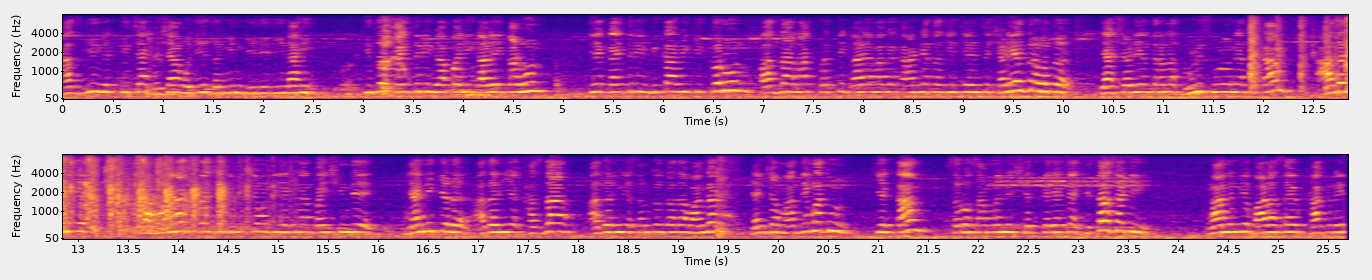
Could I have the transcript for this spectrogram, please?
खासगी व्यक्तीच्या घशामध्ये जमीन गेलेली नाही. तिथं काहीतरी व्यापारी गाळे काढून ते काहीतरी विकाविकी करून पाच दहा लाख प्रत्येक गाळ्यामागे काढण्याचं जे षडयंत्र होतं या षडयंत्राला धुळीस मिळवण्याचं काम आदरणीय या महाराष्ट्र मुख्यमंत्री एकनाथभाई शिंदे यांनी केलं. आदरणीय खासदार आदरणीय संतोषदादा वांगर यांच्या माध्यमातून हे काम सर्वसामान्य शेतकऱ्याच्या हितासाठी माननीय बाळासाहेब ठाकरे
